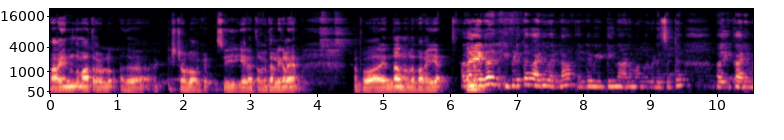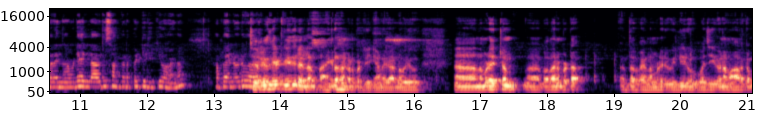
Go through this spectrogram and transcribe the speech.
പറയുന്നത് മാത്രമേ ഉള്ളൂ. അത് ഇഷ്ടമുള്ളവർക്ക് സ്വീകരിക്കാത്തവർക്ക് തള്ളിക്കളയാം. അപ്പോൾ എന്താന്നുള്ളത് പറയുക. അതായത് ഇവിടുത്തെ കാര്യമല്ല എന്റെ വീട്ടിൽ നിന്നാണ് മമ്മി വിളിച്ചിട്ട് ഈ കാര്യം പറയുന്നത്. അവിടെ എല്ലാവരും സങ്കടപ്പെട്ടിരിക്കുവാണ്. അപ്പോൾ എന്നോട് ചെറിയ രീതിയിലെല്ലാം ഭയങ്കര സങ്കടപ്പെട്ടിരിക്കുകയാണ്. കാരണം ഒരു നമ്മുടെ ഏറ്റവും പ്രധാനപ്പെട്ട എന്താ പറയുക നമ്മുടെ ഒരു വലിയൊരു ഉപജീവന മാർഗം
